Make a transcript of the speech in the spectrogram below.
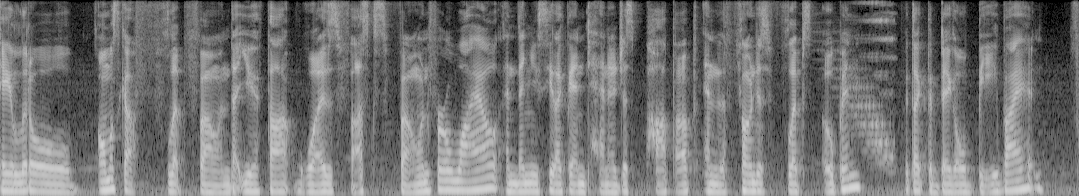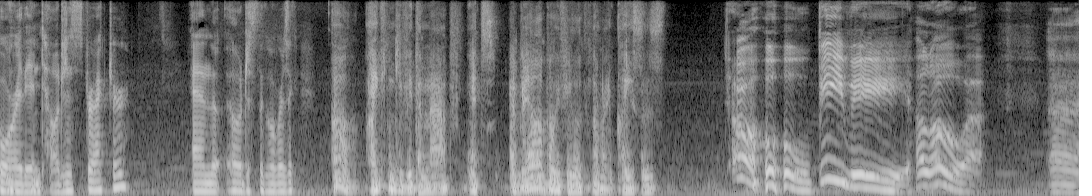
a little almost like a flip phone that you thought was Fusk's phone for a while, and then you see like the antenna just pop up and the phone just flips open with like the big old B by it for the intelligence director. And it'll just look over it's like, Oh, I can give you the map. It's available if you look in the right places. Oh, BB! Hello. Uh,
